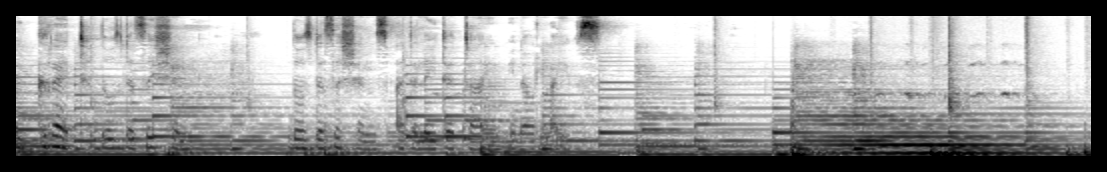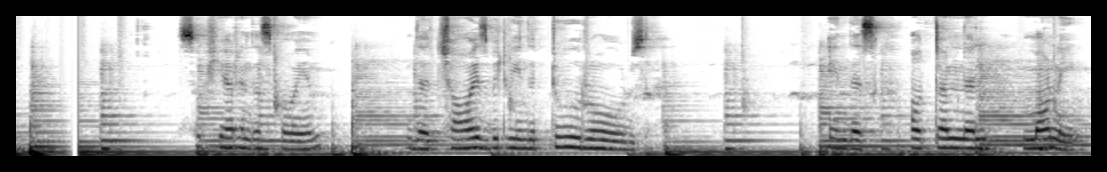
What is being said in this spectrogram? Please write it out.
regret those decisions those decisions at a later time in our lives so here in this poem the choice between the two roads in this autumnal morning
